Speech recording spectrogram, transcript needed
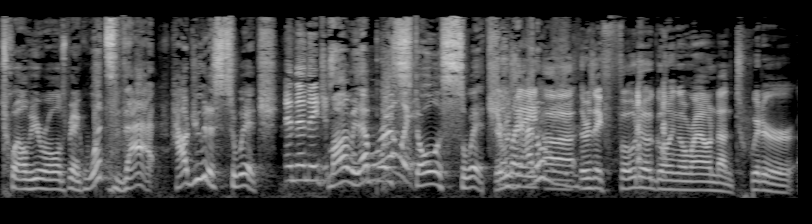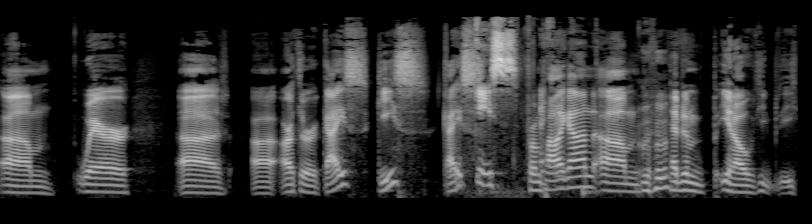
twelve year olds being like, "What's that? How'd you get a Switch?" And then they just mommy, that boy it. stole a Switch. There was like, I a don't uh, need- there was a photo going around on Twitter um, where uh, uh, Arthur Gies, Geese, Gies, Geese, from Polygon um, Mm-hmm. had been, you know, he, he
